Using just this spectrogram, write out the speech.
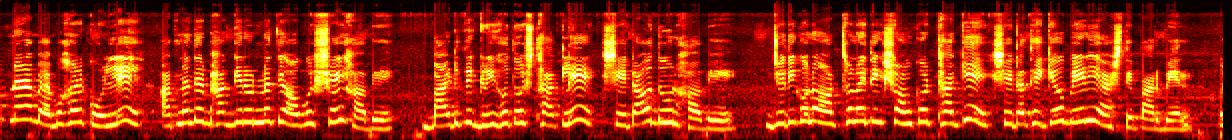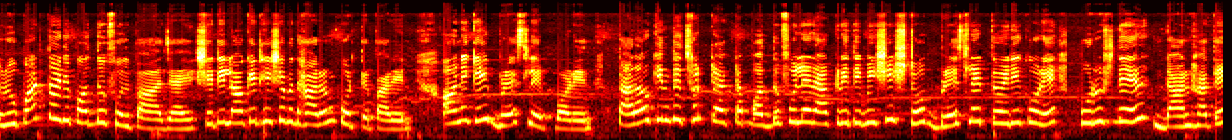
আপনারা ব্যবহার করলে আপনাদের ভাগ্যের উন্নতি অবশ্যই হবে। বাড়িতে গৃহদোষ থাকলে সেটাও দূর হবে। যদি কোনো অর্থনৈতিক সংকট থাকে, সেটা থেকেও বেরিয়ে আসতে পারবেন। রূপার তৈরি পদ্ম ফুল পাওয়া যায়। সেটি লকেট হিসেবে ধারণ করতে পারেন। অনেকেই ব্রেসলেট পরেন। তারাও কিন্তু ছোট্ট একটা পদ্ম ফুলের আকৃতি বিশিষ্ট ব্রেসলেট তৈরি করে পুরুষদের ডান হাতে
